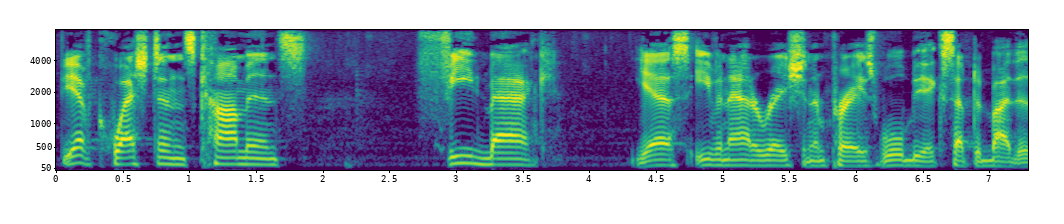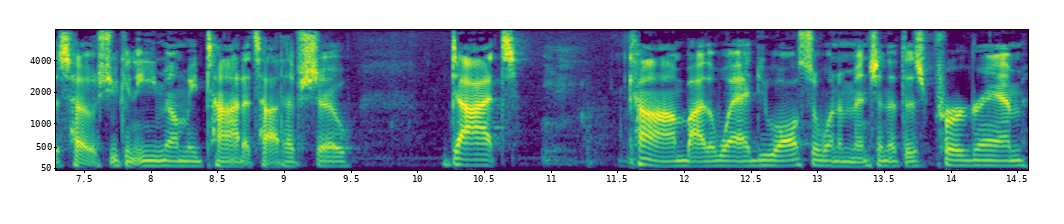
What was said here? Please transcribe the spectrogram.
if you have questions, comments, feedback, Yes, even adoration and praise will be accepted by this host. You can email me, Todd at ToddHuffShow.com. By the way, I do also want to mention that this program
